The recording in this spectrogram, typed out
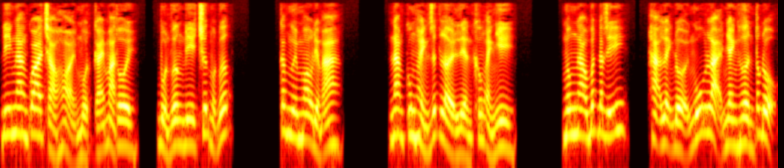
Đi ngang qua chào hỏi một cái mà thôi, bổn vương đi trước một bước. Các ngươi mau điểm A. Nam cung hành dứt lời liền không ảnh nhi. Mông ngao bất đắc dĩ, hạ lệnh đội ngũ lại nhanh hơn tốc độ,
